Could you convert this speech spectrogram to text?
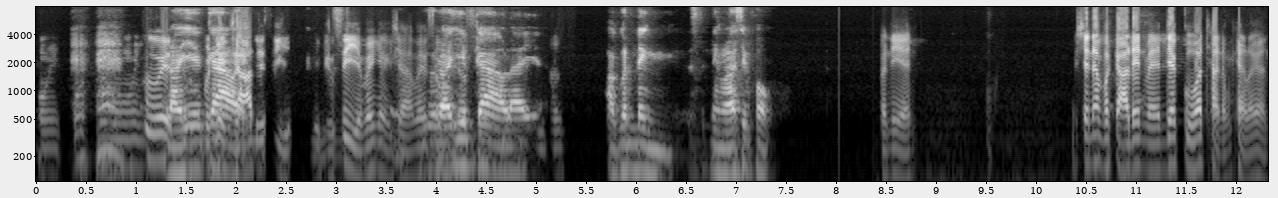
โอ้ยกูเห็นร้อยยี่สิบกูเก้าเห็นช้าด้วยสี่ถึงสี่ไม่อย่างช้าไม่ร้อยยี่สิบเก้าอะไรเอาคนหนึ่งหนึ่งร้อยสิบหกอันนี้ ไม่ใช่หน้าปากกาเล่นไหมเรียกกูว่าถังน้ำแข็งแล้วกัน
